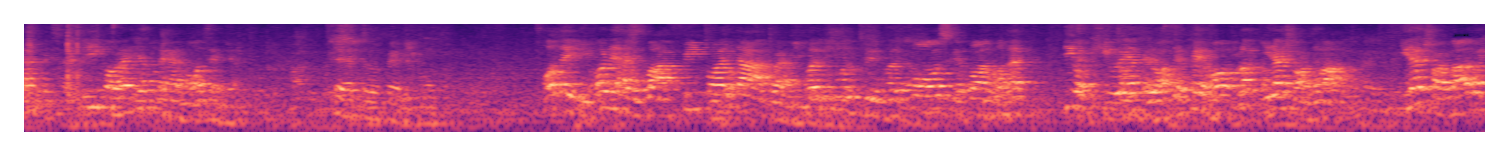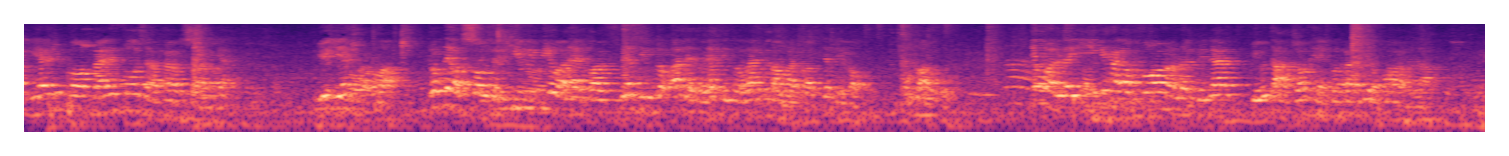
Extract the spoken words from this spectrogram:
咧，呢個咧一定係攞正嘅。我哋如果你係畫 three point diagram 去判斷去 force 嘅方案咧，呢個 Q 咧一定攞正。譬如我粒 electron 嘅話，electron 話一個 electron 個名 force 係向上嘅。如果 electron 嘅話，咁呢個數值 QVB 話咧係代負一點六啊，定係代一點六咧？當係代一點六，好代負。因為你已經喺個方案裏邊咧表達咗其實佢向呢個方向啦。誒，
